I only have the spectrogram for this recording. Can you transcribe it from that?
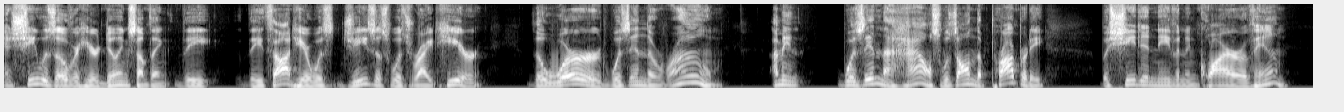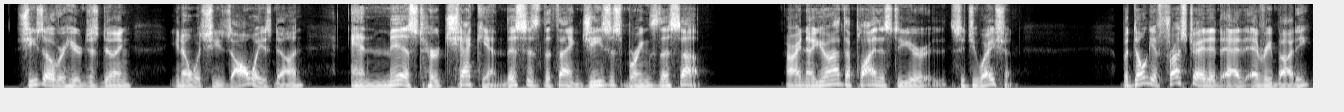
and she was over here doing something. The the thought here was Jesus was right here. The word was in the room. I mean, was in the house, was on the property, but she didn't even inquire of him. She's over here just doing, you know, what she's always done and missed her check-in. This is the thing. Jesus brings this up. All right, now you don't have to apply this to your situation, but don't get frustrated at everybody.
